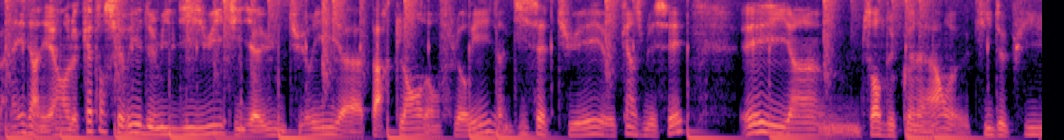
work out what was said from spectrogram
bah, l'année dernière, hein, le 14 février 2018, il y a eu une tuerie à Parkland en Floride, 17 tués, 15 euh, blessés. Et il y a une sorte de connard euh, qui, depuis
